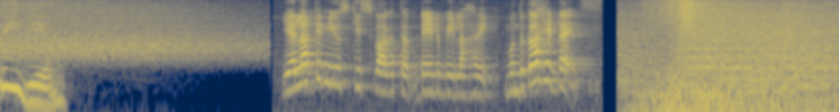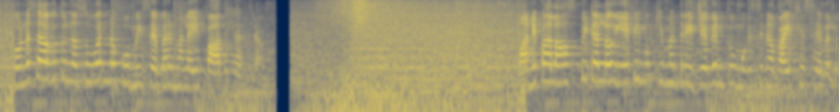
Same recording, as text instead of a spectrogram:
ప్రీవ్యూ ఎలాంటి న్యూస్కి స్వాగతం. నేను మీ లహరి. ముందుగా హెడ్లైన్స్. కొనసాగుతున్న సువర్ణభూమి శబరిమలై పాదయాత్ర. మణిపాల్ హాస్పిటల్లో ఏపీ ముఖ్యమంత్రి జగన్కు ముగిసిన వైద్య సేవలు.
